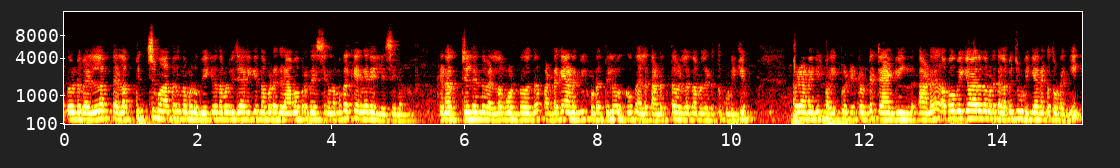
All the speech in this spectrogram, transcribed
അതുകൊണ്ട് വെള്ളം തിളപ്പിച്ച് മാത്രം നമ്മൾ ഉപയോഗിക്കണം. നമ്മൾ വിചാരിക്കും നമ്മുടെ ഗ്രാമപ്രദേശങ്ങൾ നമുക്കൊക്കെ എങ്ങനെയല്ലേ ശീലം? കിണറ്റിൽ നിന്ന് വെള്ളം കൊണ്ടുവന്ന് പണ്ടൊക്കെ ആണെങ്കിൽ കുടത്തിൽ വെക്കും. നല്ല തണുത്ത വെള്ളം നമ്മൾ എടുത്ത് കുടിക്കും. ഇപ്പോഴാണെങ്കിൽ പൈപ്പ് ഇട്ടിട്ടുണ്ട്. ടാങ്കിൽ ആണ്. അപ്പോൾ മിക്കവാറും നമ്മൾ തിളപ്പിച്ച് കുടിക്കാനൊക്കെ തുടങ്ങി.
